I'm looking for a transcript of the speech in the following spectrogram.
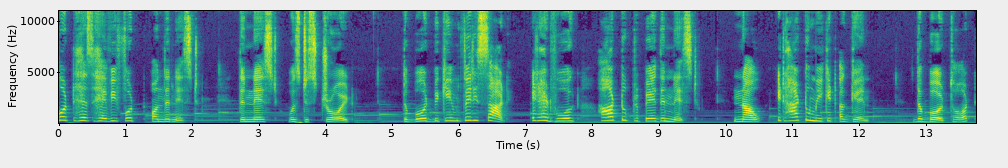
put his heavy foot on the nest. The nest was destroyed. The bird became very sad. It had worked hard to prepare the nest. Now it had to make it again. The bird thought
